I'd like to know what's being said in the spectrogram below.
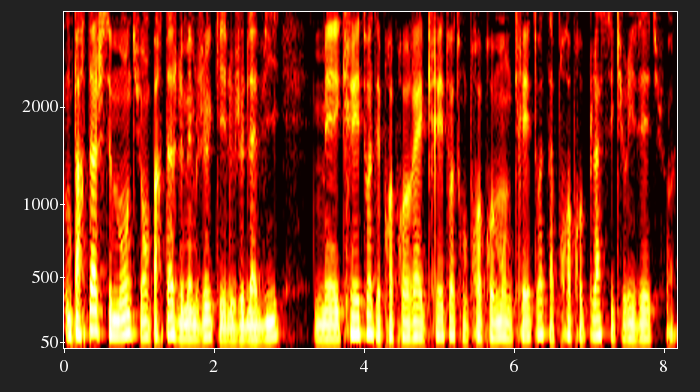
on partage ce monde, tu vois, on partage le même jeu qui est le jeu de la vie, mais crée-toi tes propres règles, crée-toi ton propre monde, crée-toi ta propre place sécurisée, tu vois,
